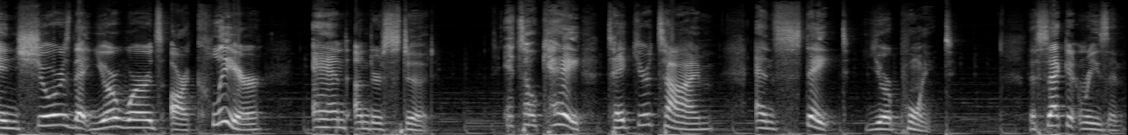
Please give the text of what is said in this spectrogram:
ensures that your words are clear and understood. It's okay. Take your time and state your point. The second reason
